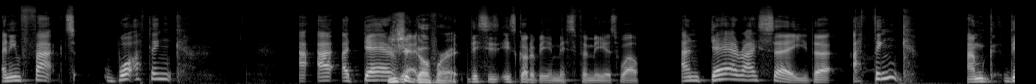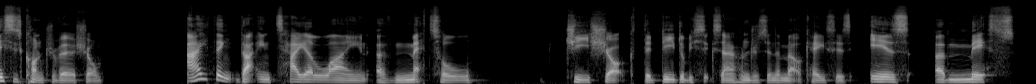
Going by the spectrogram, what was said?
and in fact, what I think, I, I, I dare. You should go for it. This is it's got to be a miss for me as well. And dare I say that I think I'm. This is controversial. I think that entire line of metal G Shock, the DW6900s in the metal cases, is a miss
